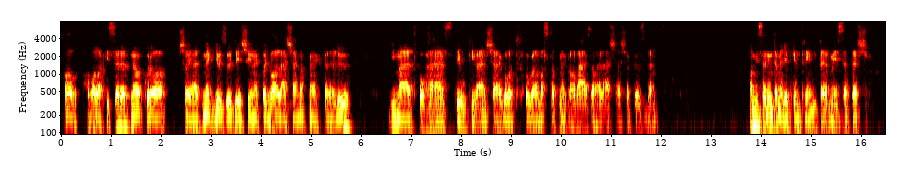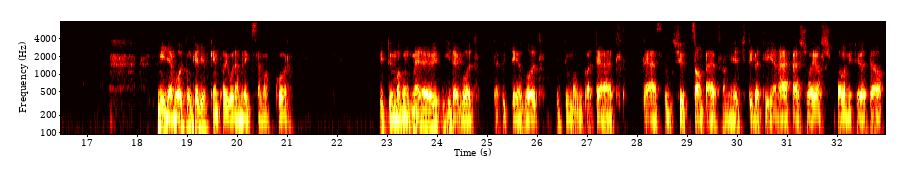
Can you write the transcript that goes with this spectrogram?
ha, ha valaki szeretne, akkor a saját meggyőződésének vagy vallásának megfelelő imád, fohász, jó kívánságot fogalmazhat meg a váza elásása közben. Ami szerintem egyébként rém természetes. Négyen voltunk egyébként, ha jól emlékszem, akkor vittünk magunk, mert hideg volt, tehát úgy tél volt, vittünk magunkkal teát, teáztunk, sőt, campát, ami egy tibeti ilyen árpás, vajas, valamiféle tea.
